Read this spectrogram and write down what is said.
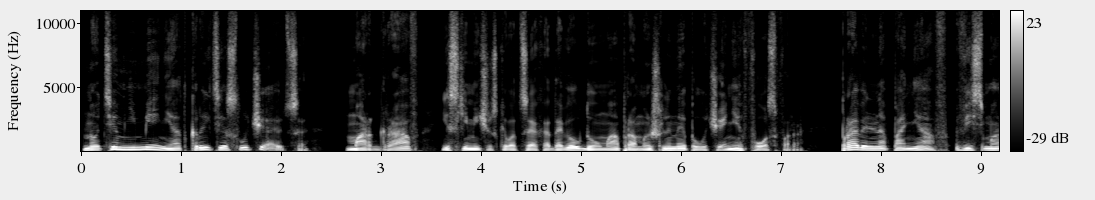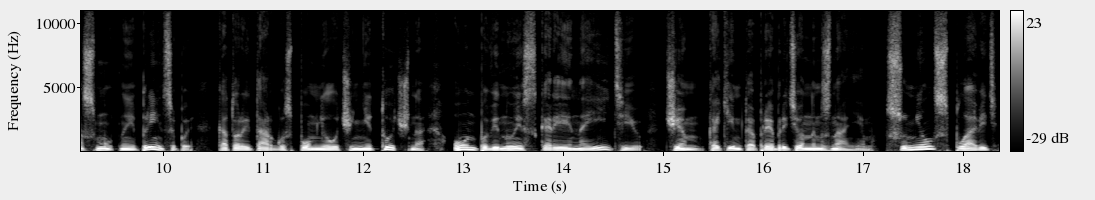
Но тем не менее открытия случаются. Марк Граф из химического цеха довел до ума промышленное получение фосфора – Правильно поняв весьма смутные принципы, которые Таргус помнил очень неточно, он, повинуясь скорее наитию, чем каким-то приобретенным знанием, сумел сплавить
